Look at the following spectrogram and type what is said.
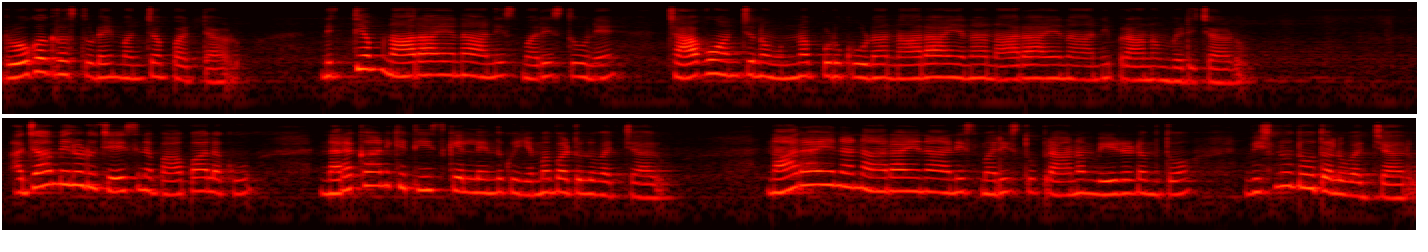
రోగగ్రస్తుడై మంచం పట్టాడు. నిత్యం నారాయణ అని స్మరిస్తూనే చావు అంచున ఉన్నప్పుడు కూడా నారాయణ నారాయణ అని ప్రాణం విడిచాడు. అజామిలుడు చేసిన పాపాలకు నరకానికి తీసుకెళ్ళేందుకు యమభటులు వచ్చారు. నారాయణ నారాయణ అని స్మరిస్తూ ప్రాణం వీడడంతో విష్ణుదూతలు వచ్చారు.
